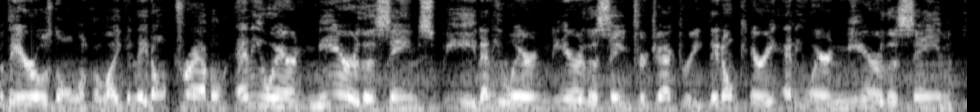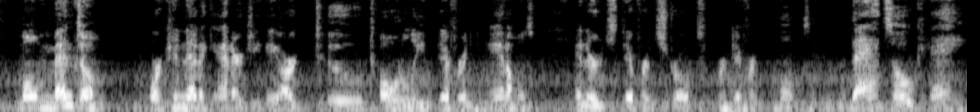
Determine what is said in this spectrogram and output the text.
but the arrows don't look alike and they don't travel anywhere near the same speed, anywhere near the same trajectory. They don't carry anywhere near the same momentum or kinetic energy. They are two totally different animals, and there's different strokes for different folks. That's okay.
